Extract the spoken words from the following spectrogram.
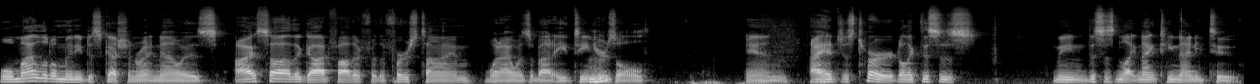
Well, my little mini discussion right now is I saw The Godfather for the first time when I was about 18 mm-hmm. years old. And I had just heard, like, this is, I mean, this is like 1992.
